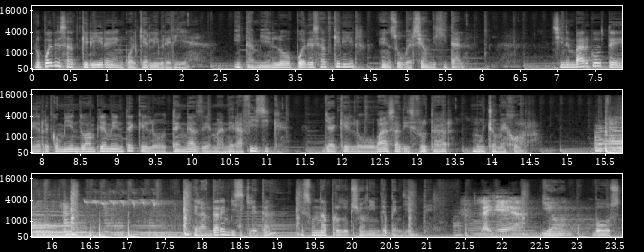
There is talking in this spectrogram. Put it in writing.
lo puedes adquirir en cualquier librería y también lo puedes adquirir en su versión digital. Sin embargo, te recomiendo ampliamente que lo tengas de manera física, ya que lo vas a disfrutar mucho mejor. El andar en bicicleta es una producción independiente. La idea, guion, voz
